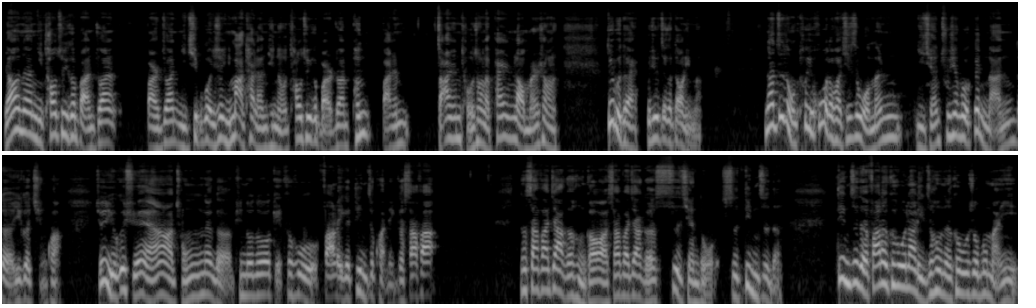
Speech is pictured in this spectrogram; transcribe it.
然后呢，你掏出一个板砖，板砖你气不过，你说你骂太难听了，我掏出一个板砖，砰，把人砸人头上了，拍人脑门上了，对不对？不就这个道理吗？那这种退货的话，其实我们以前出现过更难的一个情况，就是有个学员啊，从那个拼多多给客户发了一个定制款的一个沙发，那沙发价格很高啊，沙发价格四千多，是定制的。定制的发到客户那里之后呢，客户说不满意，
